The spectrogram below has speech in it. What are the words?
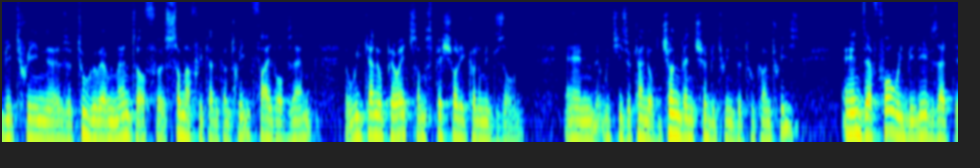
between uh, the two governments of uh, some African countries, five of them, we can operate some special economic zone, and which is a kind of joint venture between the two countries. And therefore, we believe that uh,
